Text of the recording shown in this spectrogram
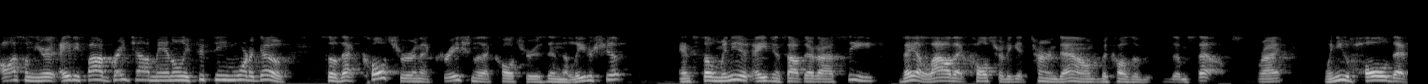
Awesome. You're at 85. Great job, man. Only 15 more to go. So that culture and that creation of that culture is in the leadership. And so many agents out there that I see, they allow that culture to get turned down because of themselves, right? When you hold that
